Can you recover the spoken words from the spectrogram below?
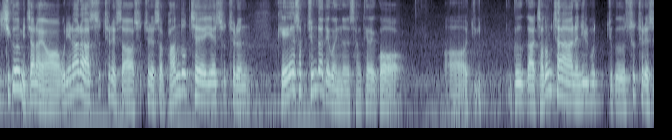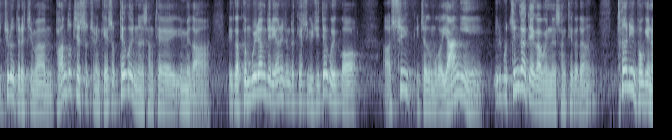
지금 있잖아요. 우리나라 수출에서 수출에서 반도체의 수출은 계속 증가되고 있는 상태고 어 이- 그가 자동차는 일부 그 수출에서 줄어들었지만 반도체 수출은 계속 되고 있는 상태입니다. 그러니까 그 물량들이 어느 정도 계속 유지되고 있고 어, 수익 저거 뭐고 양이 일부 증가돼 가고 있는 상태거든. 턴이 보기는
